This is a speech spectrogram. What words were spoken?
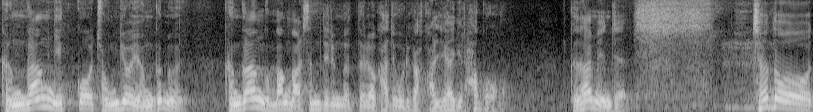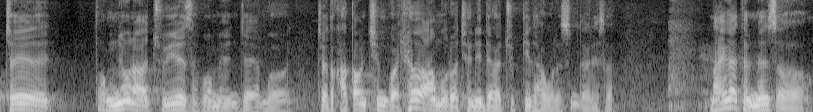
건강 있고 종교 연금은 건강은 금방 말씀드린 것들을 가지고 우리가 관리하기를 하고 그 다음에 이제 저도 제 동료나 주위에서 보면 이제 뭐 저도 가까운 친구가 혀암으로 전이돼가 죽기도 하고 그렇습니다. 그래서 나이가 들면서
